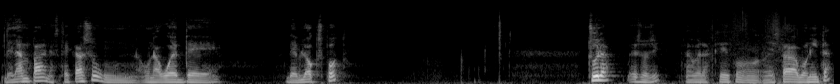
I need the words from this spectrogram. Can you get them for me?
de Lampa, en este caso, una web de, de Blogspot. Chula, eso sí. La verdad es que estaba bonita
